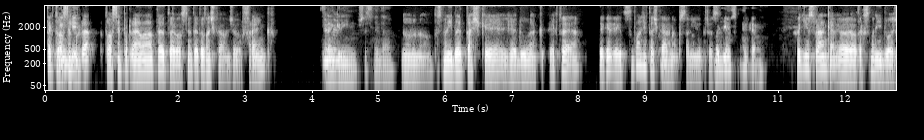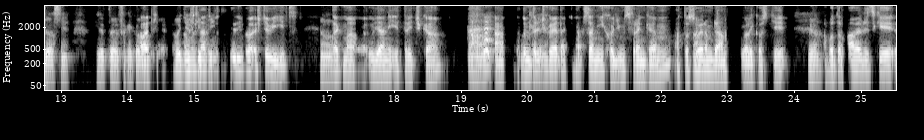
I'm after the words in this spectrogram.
Tak to vlastně, prodá, to vlastně prodáváte, to je vlastně, to je ta značka, že jo, Frank. Frank mm-hmm. Green, přesně tak. No, no, no, to jsme líbily tašky, že jdu na, jak to je? Jak, jak to bylo na těch taškách napsaný? Přesně? Chodím s Frankem. Chodím s Frankem, jo, jo, tak jsme líbilo, že vlastně, že to je fakt jako Ale, hodně vtipný. možná to líbilo ještě víc, no. tak máme udělaný i trička. Aha, a na tom okay. tričku je taky napsaný Chodím s Frankem a to jsou Aha. jenom dámské velikosti. Jo. A potom máme vždycky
